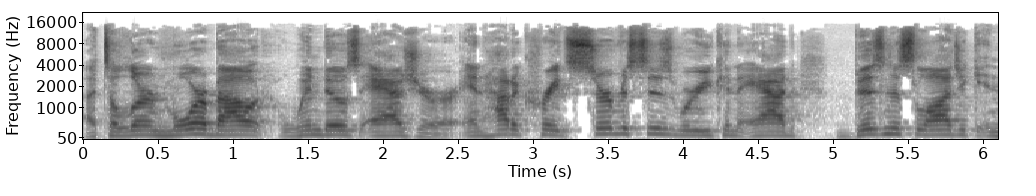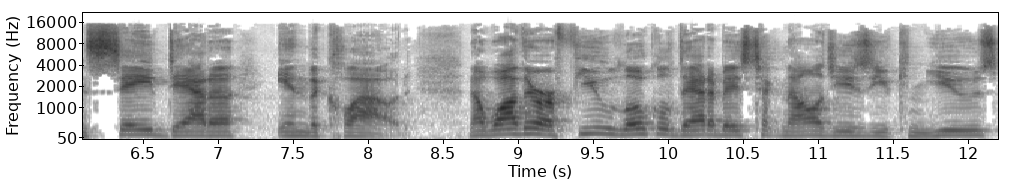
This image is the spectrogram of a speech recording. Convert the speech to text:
uh, to learn more about Windows Azure and how to create services where you can add business logic and save data in the cloud. Now, while there are a few local database technologies you can use,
